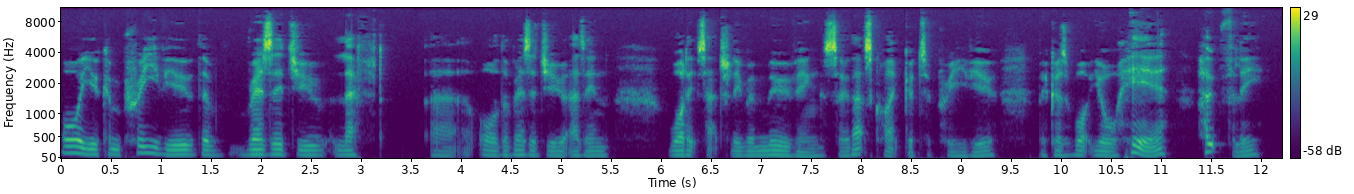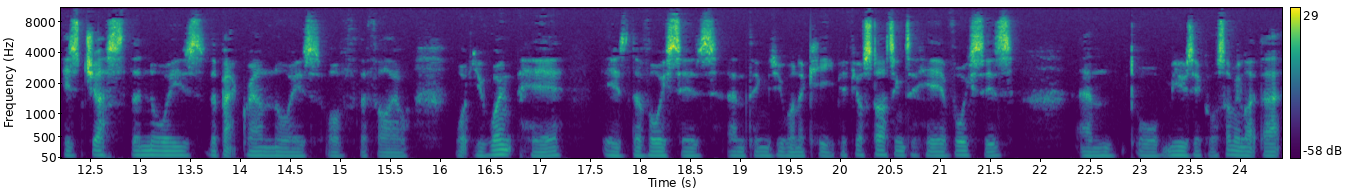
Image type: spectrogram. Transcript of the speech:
or you can preview the residue left uh, or the residue as in what it's actually removing. So that's quite good to preview because what you'll hear, hopefully, is just the noise, the background noise of the file. What you won't hear is the voices and things you want to keep. If you're starting to hear voices and or music or something like that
